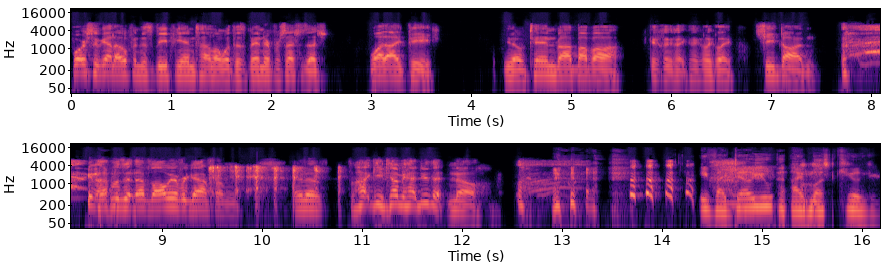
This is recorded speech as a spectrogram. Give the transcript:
Boris, we've got to open this VPN tunnel with this vendor for such and such. What IP? You know, 10, blah, blah, blah. Click, click, click, click, click, click. She done. you know, that was it. That was all we ever got from him. And uh, so how, can you tell me how to do that? No. if I tell you, I must kill you.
